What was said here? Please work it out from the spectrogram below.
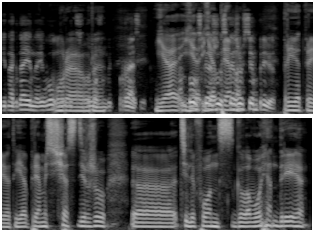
иногда и на его ура, ура. должен быть праздник. Я, Антон, я, скажи, я прямо... скажи всем привет. Привет, привет. Я прямо сейчас держу э, телефон с головой Андрея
